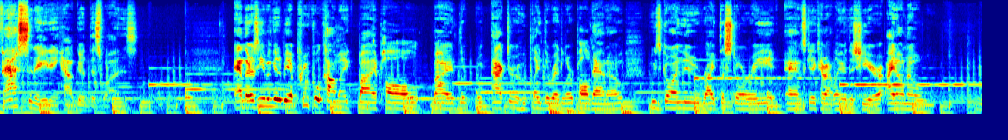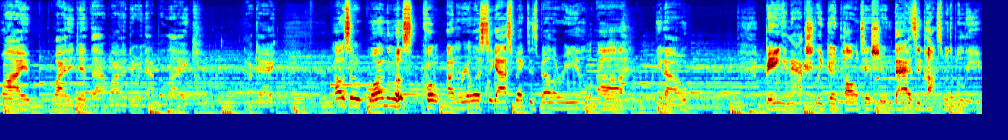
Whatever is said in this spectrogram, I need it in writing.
fascinating how good this was. And there's even going to be a prequel comic by Paul, by the actor who played the Riddler, Paul Dano, who's going to write the story, and it's going to come out later this year. I don't know why why they did that, why they're doing that, but like, okay. Also, one of the most quote unrealistic aspect is Bella Real. Uh, you know, being an actually good politician, that is impossible to believe.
